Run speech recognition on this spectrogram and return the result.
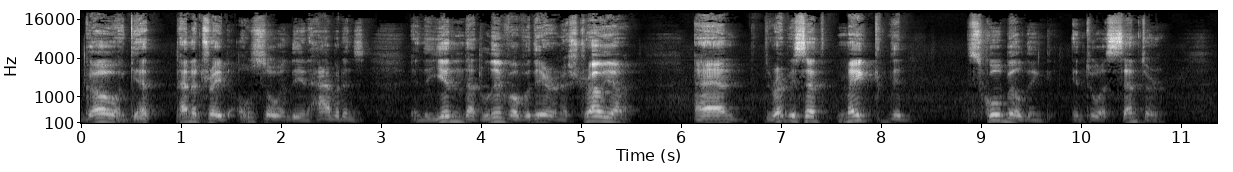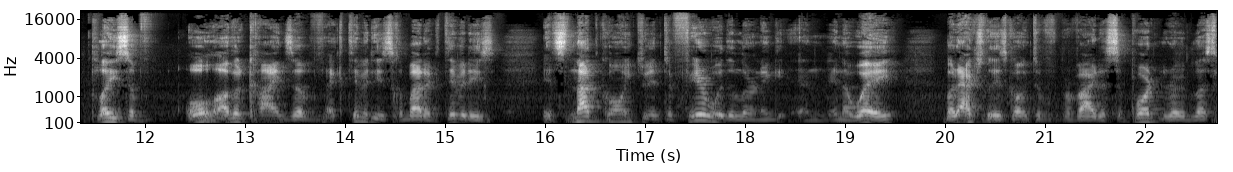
go and get penetrate also in the inhabitants, in the Yidden that live over there in Australia. And the Rebbe said, make the school building into a center, a place of all other kinds of activities, Chabad activities it's not going to interfere with the learning in, in a way, but actually it's going to provide a support. Rabbi bless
